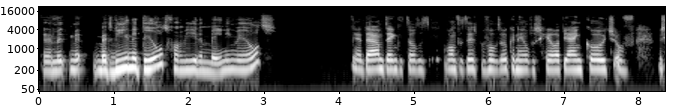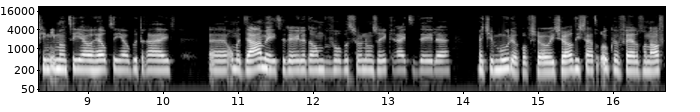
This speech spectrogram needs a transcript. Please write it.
uh, met, met, met wie je het deelt, van wie je een mening wilt. Ja, daarom denk ik dat het, want het is bijvoorbeeld ook een heel verschil. Heb jij een coach of misschien iemand die jou helpt in jouw bedrijf, uh, om het daarmee te delen, dan bijvoorbeeld zo'n onzekerheid te delen met je moeder of zo, weet je wel. Die staat er ook weer verder vanaf.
